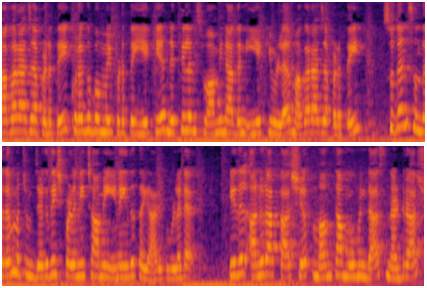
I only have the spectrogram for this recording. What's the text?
மகாராஜா படத்தை குரங்கு பொம்மை படத்தை இயக்கிய நித்திலன் சுவாமிநாதன் இயக்கியுள்ள மகாராஜா படத்தை சுதன் சுந்தரம் மற்றும் ஜெகதீஷ் பழனிசாமி இணைந்து தயாரித்துள்ளனர். இதில் அனுராக் காஷ்யப் மம்தா மோகன்தாஸ் நட்ராஜ்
